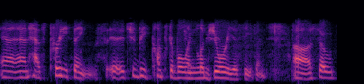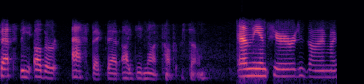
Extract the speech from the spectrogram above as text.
and has pretty things. It should be comfortable and luxurious even. Uh, so that's the other aspect that I did not cover. So. And the interior design, my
